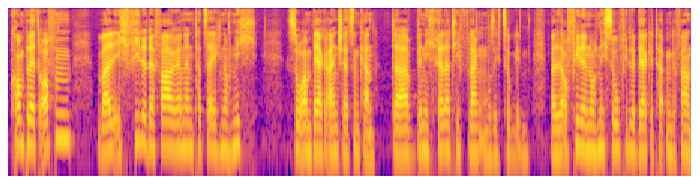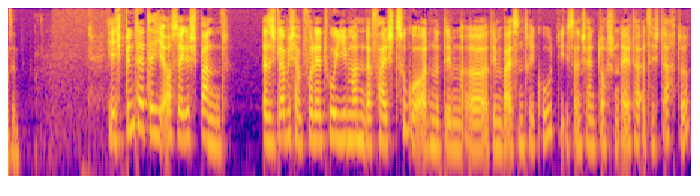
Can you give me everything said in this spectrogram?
komplett offen, weil ich viele der Fahrerinnen tatsächlich noch nicht so am Berg einschätzen kann. Da bin ich relativ blank, muss ich zugeben, weil auch viele noch nicht so viele Bergetappen gefahren sind. Ja, ich bin tatsächlich auch sehr gespannt. Also ich glaube, ich habe vor der Tour jemanden da falsch zugeordnet, dem, äh, dem weißen Trikot. Die ist anscheinend doch schon älter, als ich dachte.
